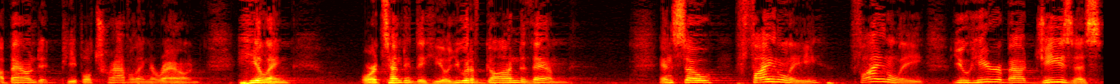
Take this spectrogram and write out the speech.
abounded, people traveling around, healing or attempting to heal, you would have gone to them. And so finally, finally, you hear about Jesus,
